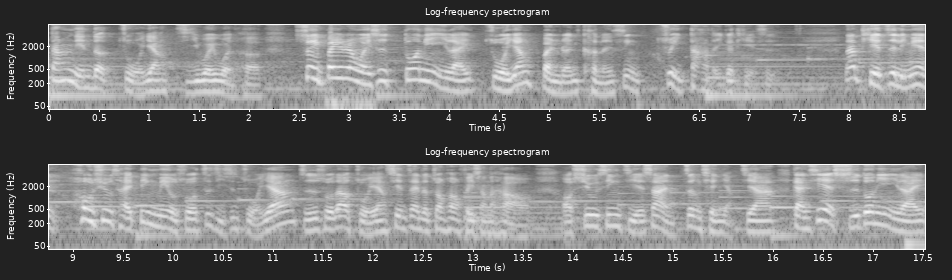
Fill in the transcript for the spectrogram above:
当年的左央极为吻合，所以被认为是多年以来左央本人可能性最大的一个帖子。那帖子里面，后秀才并没有说自己是左央，只是说到左央现在的状况非常的好哦，修心结善，挣钱养家，感谢十多年以来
